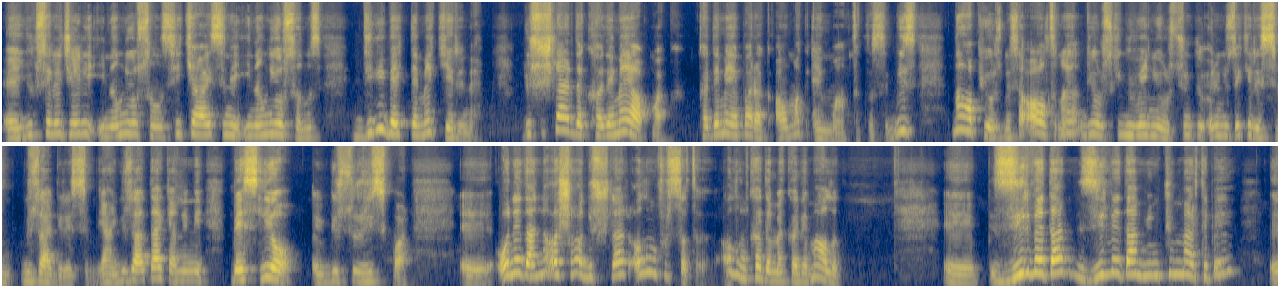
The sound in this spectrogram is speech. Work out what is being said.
e, yükseleceğine inanıyorsanız, hikayesine inanıyorsanız dibi beklemek yerine düşüşlerde kademe yapmak, kademe yaparak almak en mantıklısı. Biz ne yapıyoruz mesela altına diyoruz ki güveniyoruz. Çünkü önümüzdeki resim güzel bir resim. Yani güzel derken hani besliyor e, bir sürü risk var. E, o nedenle aşağı düşüşler alın fırsatı. Alın kademe kademe alın. E, zirveden zirveden mümkün mertebe e,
